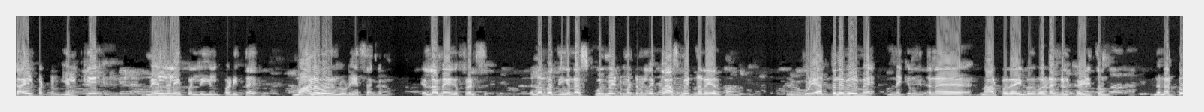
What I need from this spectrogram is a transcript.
காயல்பட்டினம் எல்கே மேல்நிலை பள்ளியில் படித்த மாணவர்களுடைய சங்கமம். எல்லாமே எங்க ஃப்ரெண்ட்ஸ் எல்லாம் பார்த்தீங்கன்னா ஸ்கூல்மேட் மட்டும் இல்லை கிளாஸ்மேட் நிறைய இருப்பாங்க. இருக்கக்கூடிய அத்தனை பேருமே இன்னைக்கும் இத்தனை நாற்பது ஐம்பது வருடங்கள் கழித்தும் இந்த நட்பை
